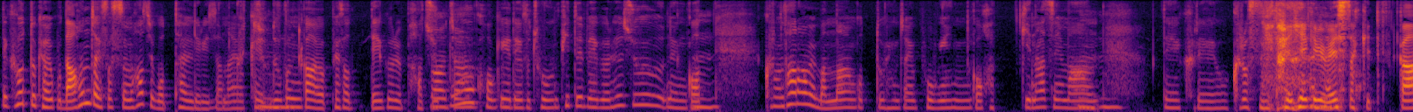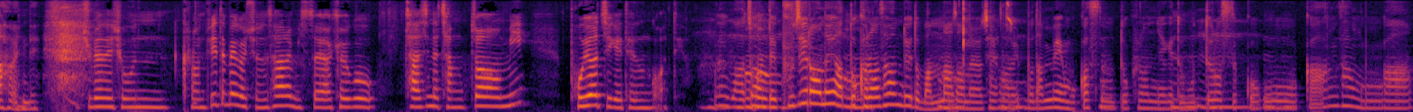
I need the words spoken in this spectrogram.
근데 그것도 결국 나 혼자 있었으면 하지 못할 일이잖아요. 이렇게. 누군가 옆에서 내 글을 봐주고 맞아. 거기에 대해서 좋은 피드백을 해주는 것 음. 그런 사람을 만나는 것도 굉장히 복인 것 같긴 하지만 음, 음. 네 그래요 그렇습니다 이 얘기를 왜 시작했을까 근데 주변에 좋은 그런 피드백을 주는 사람이 있어야 결국 자신의 장점이 보여지게 되는 것 같아요. 네, 맞아. 근데 부지런해야 또 어. 그런 사람들도 만나잖아요. 제가. 뭐 남여행 못 갔으면 또 그런 얘기도 음, 못 들었을 음, 거고. 그러니까 항상 뭔가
